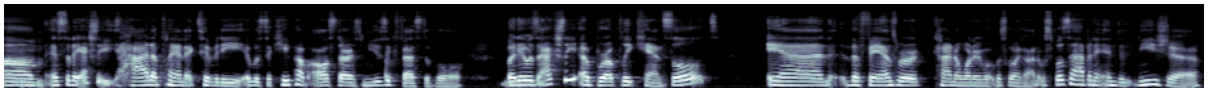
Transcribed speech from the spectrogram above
Um. And so they actually had a planned activity. It was the K pop All Stars Music Festival, but it was actually abruptly canceled and the fans were kind of wondering what was going on. It was supposed to happen in Indonesia.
